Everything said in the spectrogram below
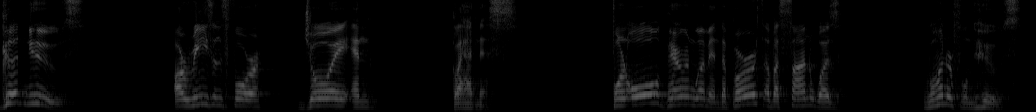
good news are reasons for joy and gladness. For an old barren woman, the birth of a son was wonderful news.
